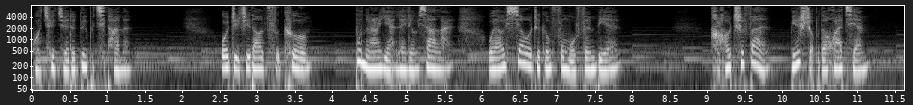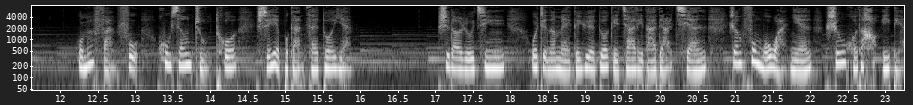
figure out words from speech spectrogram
我却觉得对不起他们。我只知道此刻不能让眼泪流下来，我要笑着跟父母分别。好好吃饭，别舍不得花钱。我们反复互相嘱托，谁也不敢再多言。事到如今，我只能每个月多给家里打点钱，让父母晚年生活的好一点。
